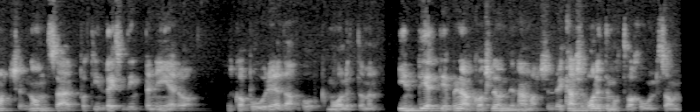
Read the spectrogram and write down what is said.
matchen. Någon så här på ett inlägg som dimper ner och skapar oreda och målet då, men inte jätteimponerad av Karlslund i den här matchen. Det kanske var lite motivation som,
